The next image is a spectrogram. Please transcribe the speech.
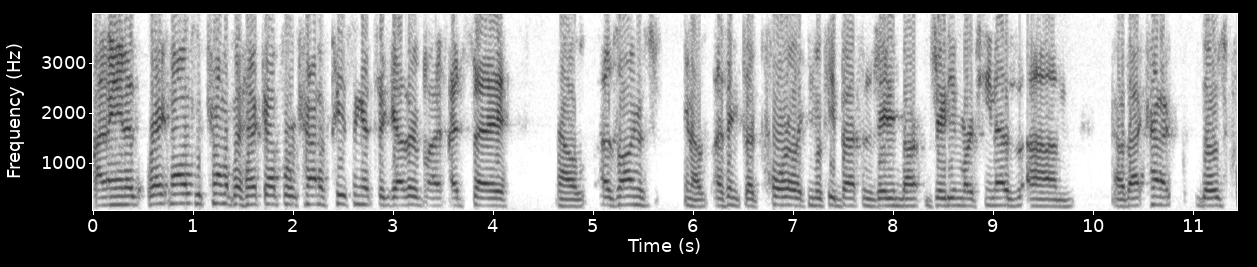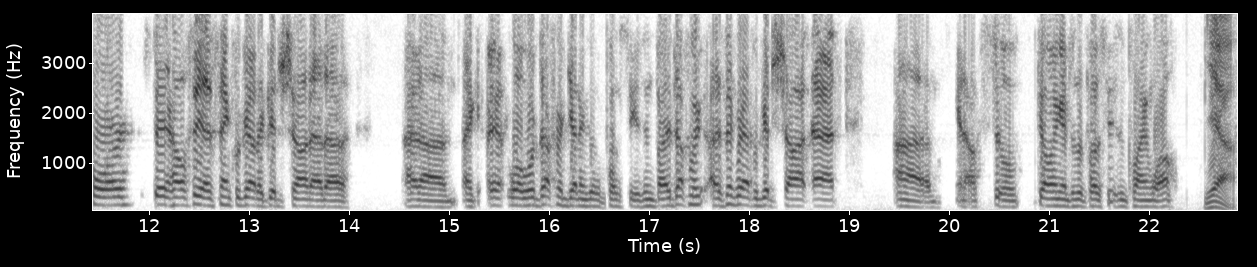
I mean, it, right now it's kind of a hiccup. We're kind of piecing it together, but I'd say now as long as you know, I think the core like Mookie Betts and JD Mar- JD Martinez, um, you know, that kind of those core stay healthy. I think we got a good shot at a. At um, like, uh, well, we're definitely getting to the postseason, but I definitely, I think we have a good shot at, um, you know, still going into the postseason playing well. Yeah,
